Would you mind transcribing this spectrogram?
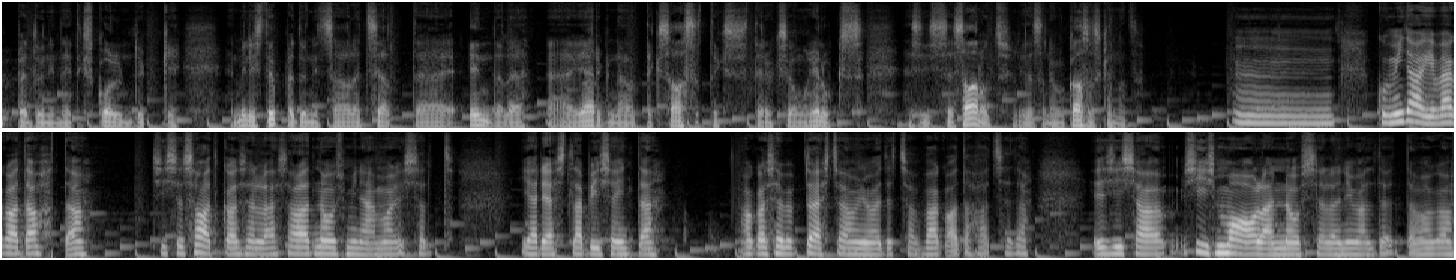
õppetunnid, näiteks kolm tükki, millised õppetunnid sa oled sealt endale järgnevateks aastateks, terveks oma eluks siis saanud, mida sa nagu kaasas kannad mm,? kui midagi väga tahta, siis sa saad ka selle, sa oled nõus minema lihtsalt järjest läbi seinte aga see peab tõesti olema niimoodi, et sa väga tahad seda. Ja siis sa, siis ma olen nõus selle nimel töötama ka.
